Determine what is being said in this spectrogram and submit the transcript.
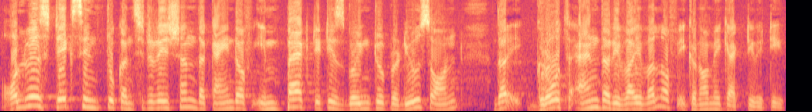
always takes into consideration the kind of impact it is going to produce on the growth and the revival of economic activity.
